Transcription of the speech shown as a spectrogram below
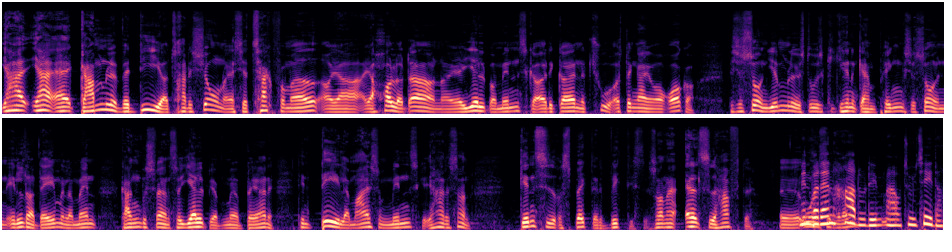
jeg, jeg er gamle værdier og traditioner. Jeg siger tak for mad, og jeg, jeg holder døren, og jeg hjælper mennesker, og det gør jeg natur. Også dengang jeg var rocker. Hvis jeg så en hjemløs derude, så gik jeg hen og gav ham penge. Hvis jeg så en ældre dame eller mand gangbesværende, så hjalp jeg dem med at bære det. Det er en del af mig som menneske. Jeg har det sådan, gensidig respekt er det vigtigste. Sådan har jeg altid haft det. Øh, Men uanset hvordan har du det med autoriteter?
